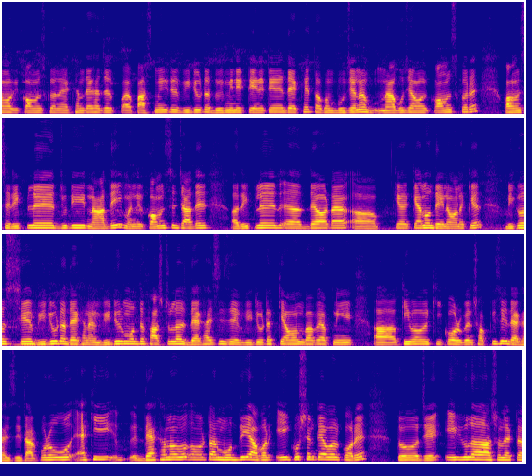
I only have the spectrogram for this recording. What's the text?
আমাকে কমেন্টস করেন। এখন দেখা যায় পাঁচ মিনিটের ভিডিওটা দুই মিনিট টেনে টেনে দেখে, তখন বুঝে না না বুঝে আমাকে কমেন্টস করে। কমেন্টসে রিপ্লে যদি না দিই মানে কমেন্টসে যাদের রিপ্লে দেওয়াটা কেন দেয় না অনেকের? বিকজ সে ভিডিওটা দেখে না ভিডিওর মধ্যে ফার্স্ট টু লাস্ট দেখাইছি যে ভিডিওটা কেমনভাবে আপনি কীভাবে কি করবেন সব কিছুই দেখাইছি। তারপরে ও একই দেখানোটার মধ্যেই আবার এই কোশ্চেনটা আবার করে, তো যে এইগুলা আসলে একটা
